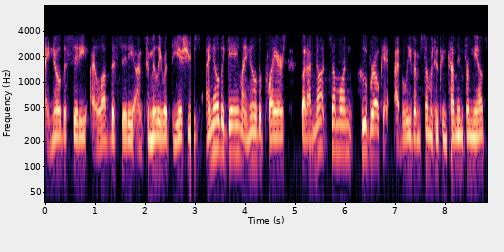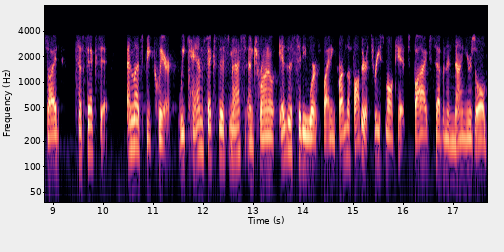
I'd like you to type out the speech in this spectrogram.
I know the city. I love the city. I'm familiar with the issues. I know the game. I know the players, but I'm not someone who broke it. I believe I'm someone who can come in from the outside to fix it. And let's be clear, we can fix this mess, and Toronto is a city worth fighting for. I'm the father of three small kids, five, seven, and nine years old.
